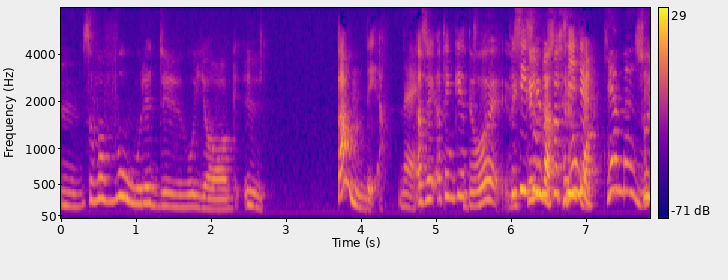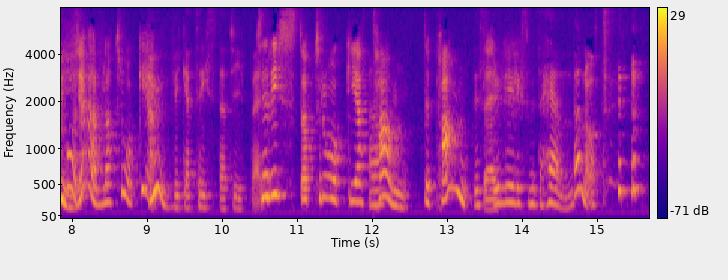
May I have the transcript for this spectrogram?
Mm. Så vad vore du och jag utan det? Nej. Alltså jag tänker att Då, vi precis skulle som du vara sa tidigare. tråkiga Så människor. jävla tråkiga. Gud vilka trista typer. Trista, tråkiga Ja. tantepanter. Det skulle ju liksom inte hända något.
